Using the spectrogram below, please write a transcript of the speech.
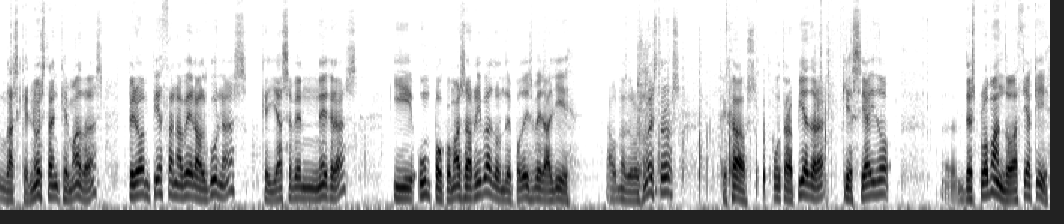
las que no están quemadas, pero empiezan a haber algunas que ya se ven negras, y un poco más arriba donde podéis ver allí a uno de los nuestros, fijaos, otra piedra que se ha ido eh, desplomando hacia aquí.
